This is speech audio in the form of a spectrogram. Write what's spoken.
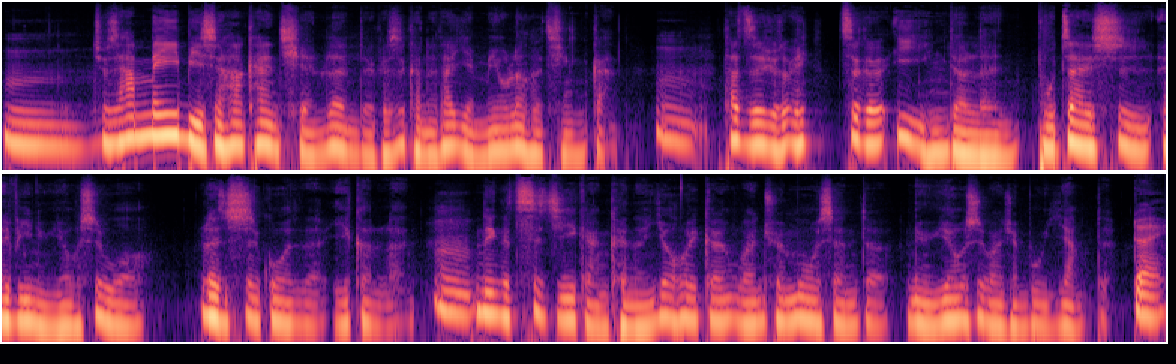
嗯就是他 maybe 是他看前任的，可是可能他也没有任何情感，嗯他只是觉得说，哎，这个意淫的人不再是 AV 女优，是我认识过的一个人，嗯，那个刺激感可能又会跟完全陌生的女优是完全不一样的。对，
